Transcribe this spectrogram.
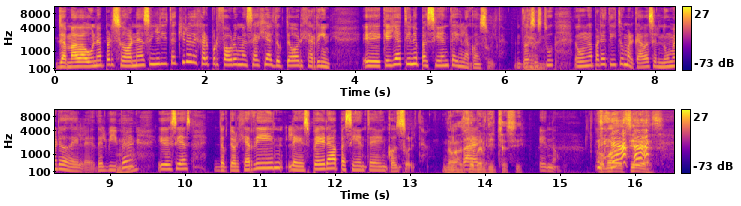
llamaba a una persona, señorita, quiero dejar por favor un mensaje al doctor Jarrín, eh, que ya tiene paciente en la consulta. Entonces tú en un aparatito marcabas el número del, del viper y decías, doctor Jarrín, le espera paciente en consulta. No, has de haber dicho así. no. ¿Cómo decías?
